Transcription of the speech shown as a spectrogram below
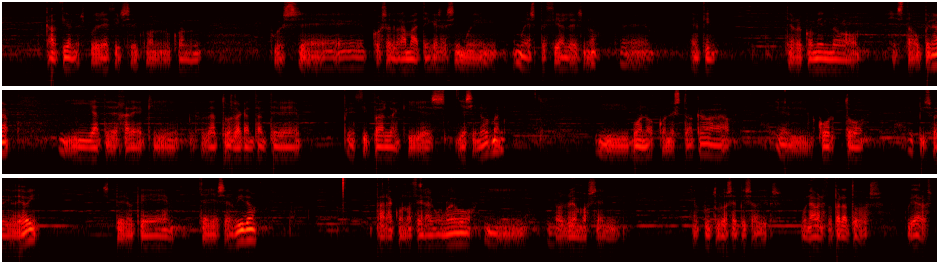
canciones, podría decirse, con, pues eh, cosas dramáticas así muy, muy especiales, ¿no? Eh, en fin, te recomiendo esta ópera y ya te dejaré aquí los datos. La cantante principal aquí es Jessie Norman. Y bueno, con esto acaba el corto episodio de hoy. Espero que te haya servido para conocer algo nuevo y nos vemos en, en futuros episodios. Un abrazo para todos. Cuidaros.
